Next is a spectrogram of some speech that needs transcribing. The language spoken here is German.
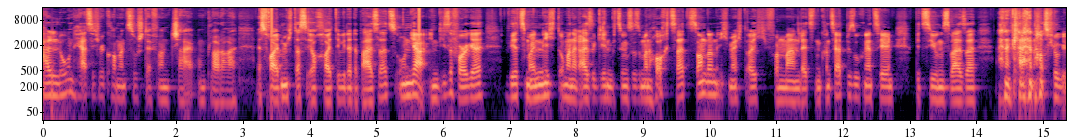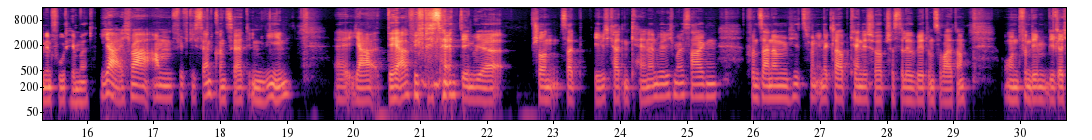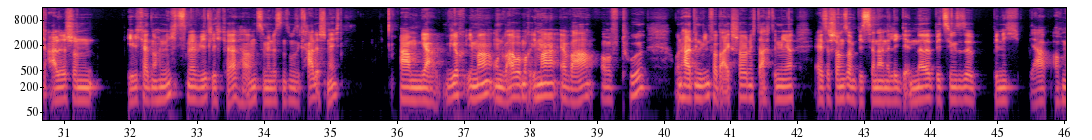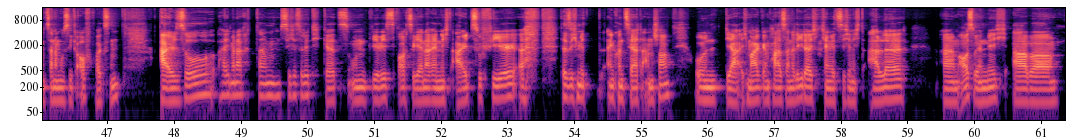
Hallo und herzlich willkommen zu Stefan Chai und Plauderei. Es freut mich, dass ihr auch heute wieder dabei seid. Und ja, in dieser Folge wird es mal nicht um eine Reise gehen, beziehungsweise um eine Hochzeit, sondern ich möchte euch von meinen letzten Konzertbesuchen erzählen, beziehungsweise einen kleinen Ausflug in den Foodhimmel. Ja, ich war am 50 Cent Konzert in Wien. Äh, ja, der 50 Cent, den wir schon seit Ewigkeiten kennen, würde ich mal sagen. Von seinem Hits von In the Club, Candy Shop, Just a Little Bit und so weiter. Und von dem wir gleich alle schon Ewigkeit noch nichts mehr wirklich gehört haben, zumindest musikalisch nicht. Ähm, ja, wie auch immer und warum auch immer, er war auf Tour und hat in Wien vorbeigeschaut und ich dachte mir, er ist ja schon so ein bisschen eine Legende, beziehungsweise bin ich ja auch mit seiner Musik aufgewachsen. Also habe ich mir gedacht, ähm, sicher so die Tickets. Und wie ihr wisst, braucht ja generell nicht allzu viel, äh, dass ich mir ein Konzert anschaue. Und ja, ich mag ein paar seiner Lieder. Ich kenne jetzt sicher nicht alle ähm, auswendig, aber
